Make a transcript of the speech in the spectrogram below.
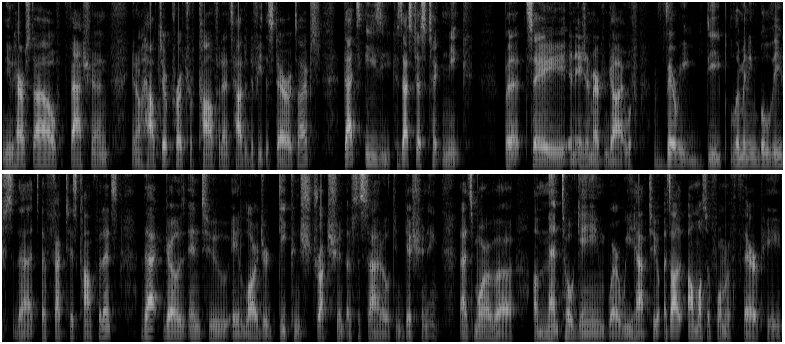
new hairstyle, fashion, you know, how to approach with confidence, how to defeat the stereotypes. That's easy because that's just technique. But say an Asian American guy with very deep limiting beliefs that affect his confidence, that goes into a larger deconstruction of societal conditioning. That's more of a, a mental game where we have to, it's almost a form of therapy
